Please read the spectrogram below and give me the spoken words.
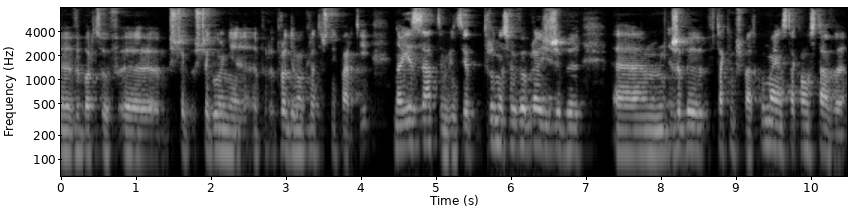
e, wyborców, szczególnie prodemokratycznych partii, no jest za tym, więc ja, trudno sobie wyobrazić, żeby, żeby w takim przypadku, mając taką ustawę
